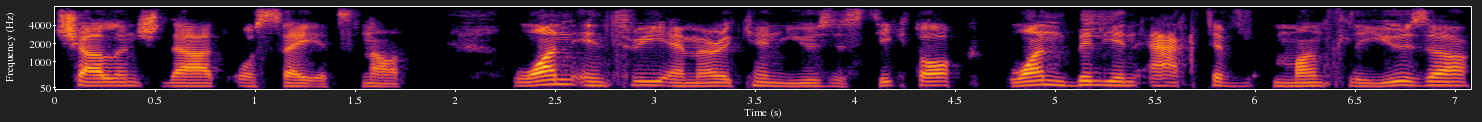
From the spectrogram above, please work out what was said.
challenge that or say it's not. One in three American uses TikTok, 1 billion active monthly user.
